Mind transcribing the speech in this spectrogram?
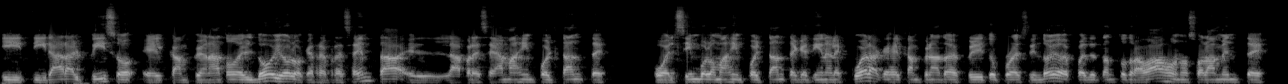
y tirar al piso el campeonato del doyo, lo que representa la presea más importante o el símbolo más importante que tiene la escuela, que es el campeonato de espíritu Pro Wrestling Dojo, después de tanto trabajo, no solamente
